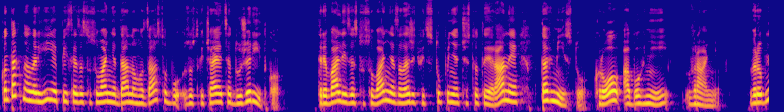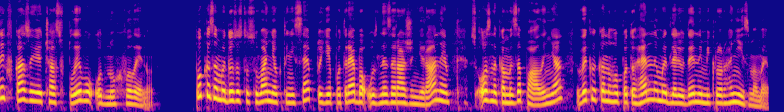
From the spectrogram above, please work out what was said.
Контактна алергія після застосування даного засобу зустрічається дуже рідко. Тривалість застосування залежить від ступеня чистоти рани та вмісту, кров або гній в рані. Виробник вказує час впливу одну хвилину. Показами до застосування октинісепту є потреба у знезараженні рани з ознаками запалення, викликаного патогенними для людини мікроорганізмами,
